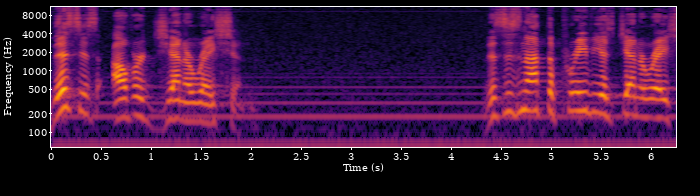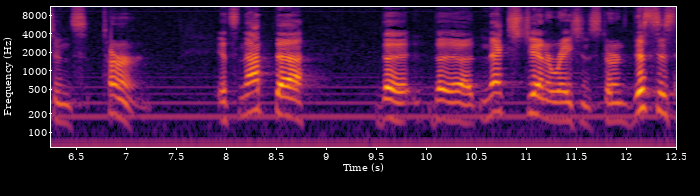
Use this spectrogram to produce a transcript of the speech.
this is our generation. This is not the previous generation's turn. It's not the, the, the next generation's turn. This is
